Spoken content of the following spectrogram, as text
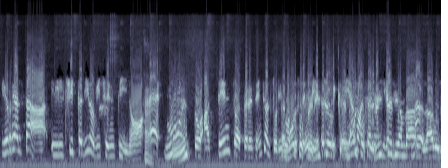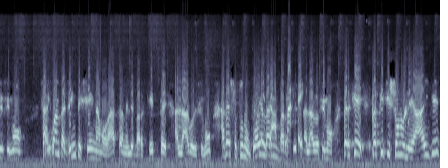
in realtà il cittadino vicentino Eh. è molto attento per esempio al è turismo molto sostenibile, per cui felice, è creiamo molto alternative. felice di andare Ma- al lago di Fimon. Sai quanta gente si è innamorata nelle barchette al lago di Fimon? Adesso tu non puoi andare in Esatto, barchetta al lago di Fimon perché? Perché ci sono le alghe,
